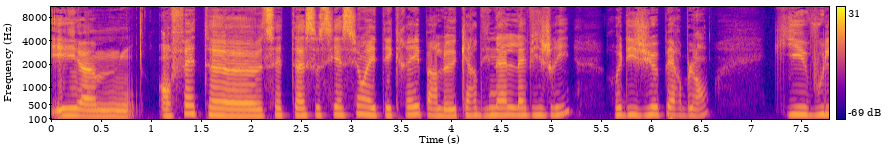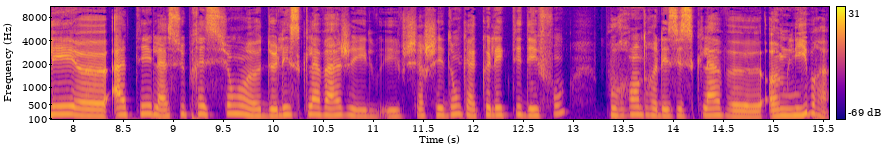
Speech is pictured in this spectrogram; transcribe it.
Et en fait, cette association a été créée par le cardinal Lavigerie, religieux père blanc, qui voulait hâter la suppression de l'esclavage et il cherchait donc à collecter des fonds pour rendre les esclaves euh, hommes libres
